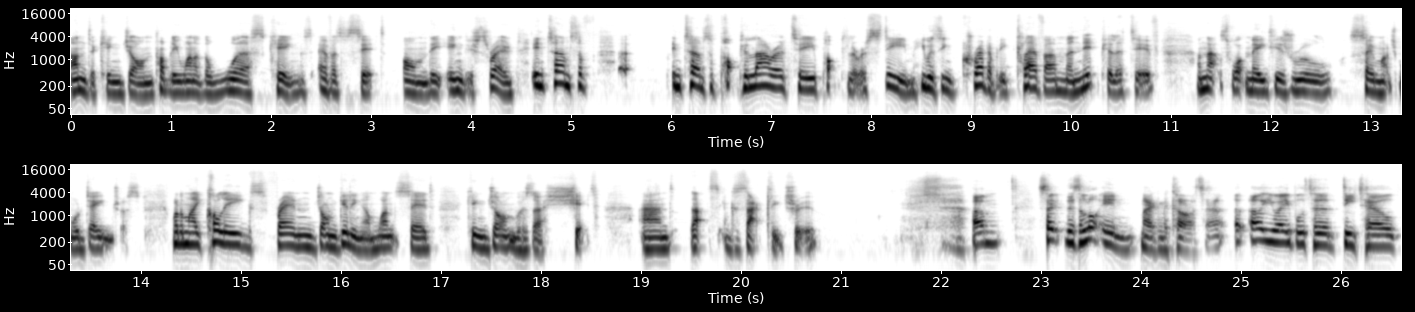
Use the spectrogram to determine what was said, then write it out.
under King John, probably one of the worst kings ever to sit on the English throne in terms of uh, in terms of popularity, popular esteem. He was incredibly clever, manipulative, and that's what made his rule so much more dangerous. One of my colleagues' friend John Gillingham once said King John was a shit, and that's exactly true. Um, so there's a lot in Magna Carta. Are you able to detail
